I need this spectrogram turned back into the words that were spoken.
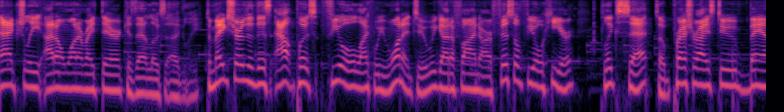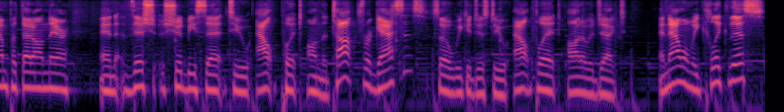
Actually, I don't want it right there because that looks ugly. To make sure that this outputs fuel like we want it to, we got to find our fissile fuel here. Click set. So pressurized tube, bam, put that on there. And this should be set to output on the top for gases. So we could just do output, auto eject. And now when we click this,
